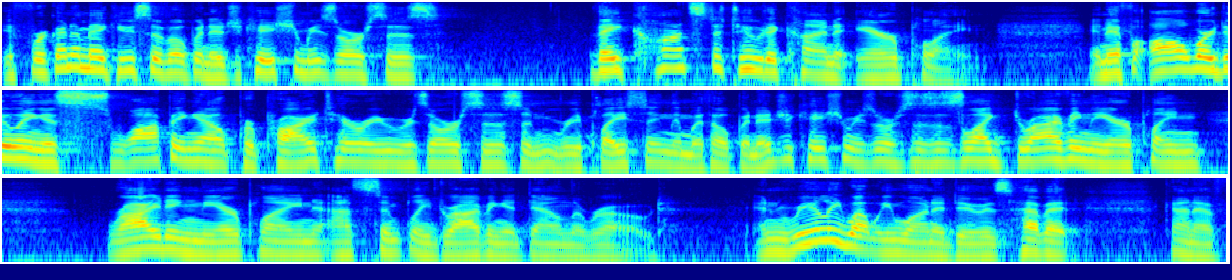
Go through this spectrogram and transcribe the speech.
if we're going to make use of open education resources, they constitute a kind of airplane. And if all we're doing is swapping out proprietary resources and replacing them with open education resources, it's like driving the airplane, riding the airplane as simply driving it down the road. And really what we want to do is have it kind of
